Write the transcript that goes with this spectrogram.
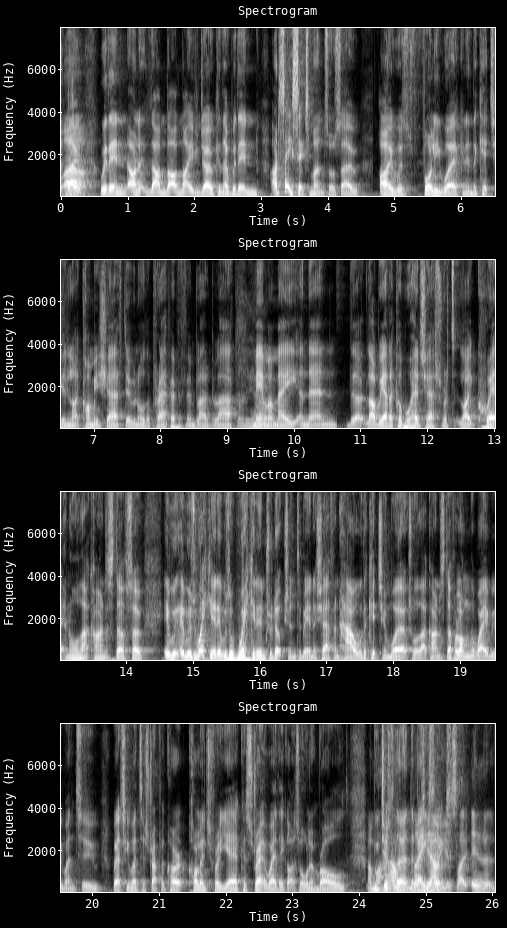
Wow. Like, within, on, I'm, not, I'm not even joking though, within, I'd say six months or so, I was fully working in the kitchen, like commis chef, doing all the prep, everything, blah blah blah. Me and my mate, and then the, like we had a couple head chefs ret- like quit and all that kind of stuff. So it was it was wicked. It was a wicked introduction to being a chef and how the kitchen works, all that kind of stuff. Along the way, we went to we actually went to Stratford Co- College for a year because straight away they got us all enrolled, and we just learned the bloody hell, basics. It's like in at the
